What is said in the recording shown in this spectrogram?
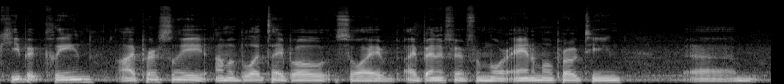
Keep it clean. I personally, I'm a blood type O, so I, I benefit from more animal protein. Um,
